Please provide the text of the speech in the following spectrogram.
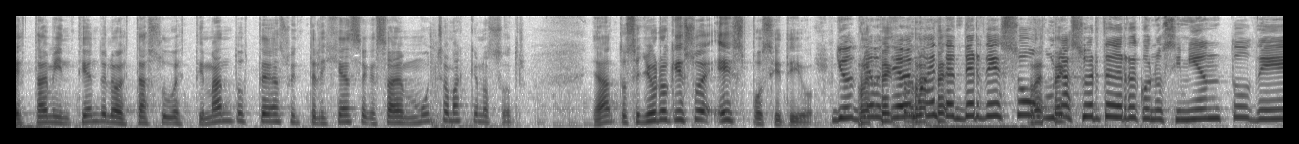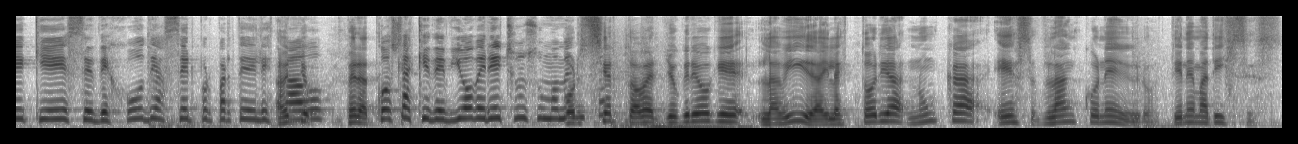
está mintiendo y lo está subestimando usted en su inteligencia, que saben mucho más que nosotros. ¿Ya? Entonces yo creo que eso es positivo. Yo, debemos entender de eso una suerte de reconocimiento de que se dejó de hacer por parte del Estado cosas que debió haber hecho en su momento. Por cierto, a ver, yo creo que la vida y la historia nunca es blanco-negro, tiene matices.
